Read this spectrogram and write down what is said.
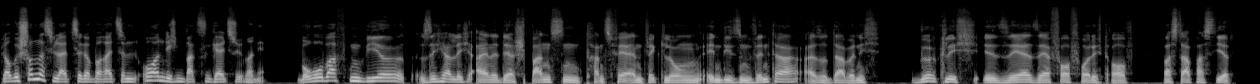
glaube ich schon, dass die Leipziger bereit sind, einen ordentlichen Batzen Geld zu übernehmen. Beobachten wir sicherlich eine der spannendsten Transferentwicklungen in diesem Winter. Also da bin ich wirklich sehr, sehr vorfreudig drauf, was da passiert.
